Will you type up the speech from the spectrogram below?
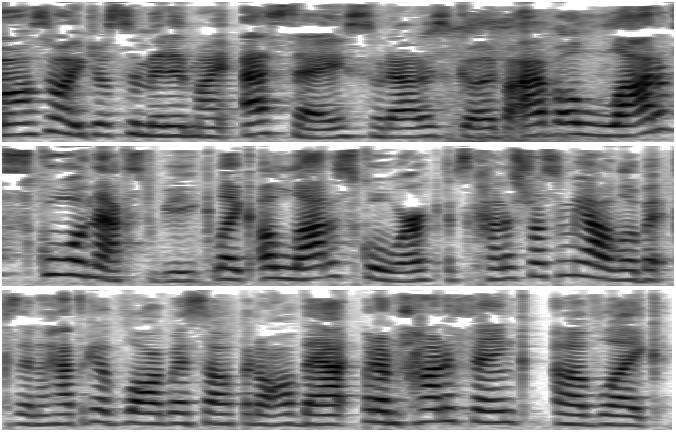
Also, I just submitted my essay, so that is good. But I have a lot of school next week, like a lot of schoolwork. It's kind of stressing me out a little bit because then I have to get Vlogmas up and all that. But I'm trying to think of like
